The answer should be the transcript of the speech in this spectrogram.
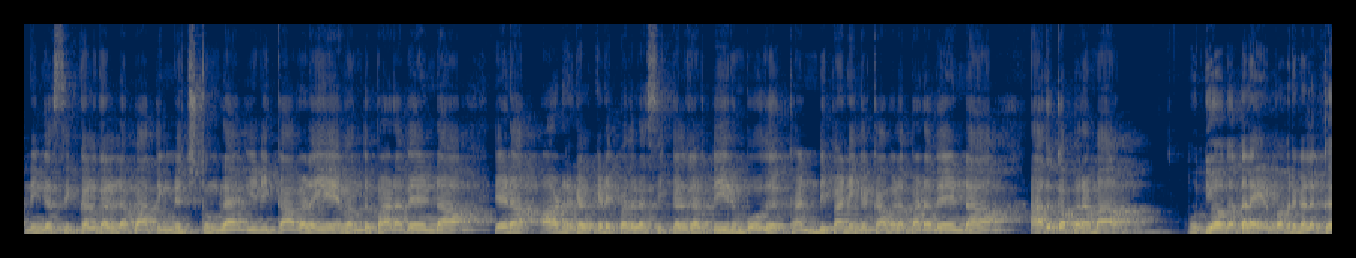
நீங்கள் சிக்கல்களில் பார்த்தீங்கன்னு வச்சுக்கோங்களேன் இனி கவலையே வந்து பட வேண்டாம் ஏன்னா ஆர்டர்கள் கிடைப்பதில் சிக்கல்கள் தீரும்போது கண்டிப்பாக நீங்கள் கவலைப்பட வேண்டாம் அதுக்கப்புறமா உத்தியோகத்தில் இருப்பவர்களுக்கு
